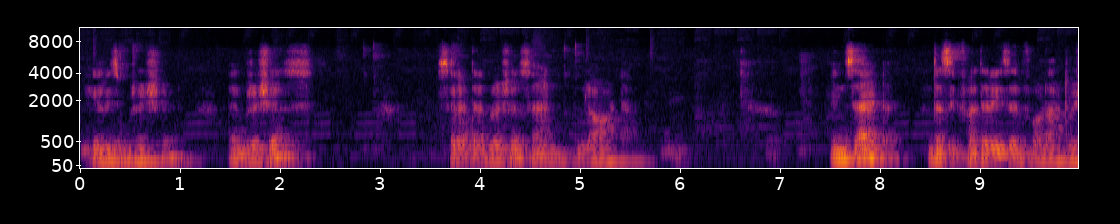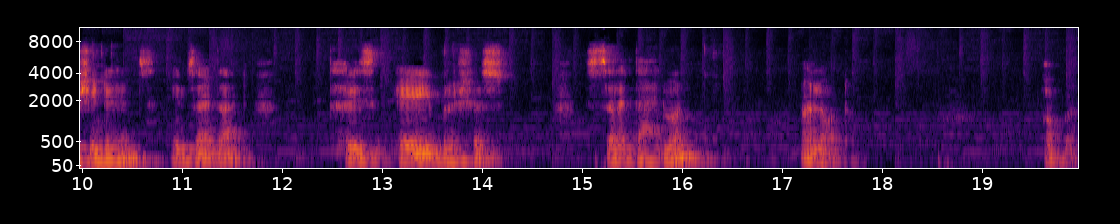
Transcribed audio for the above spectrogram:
Here is brush uh, brushes select the brushes and load. Inside the zip file there is a folder artificial intelligence. Inside that there is a brushes select the that one and load. Open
